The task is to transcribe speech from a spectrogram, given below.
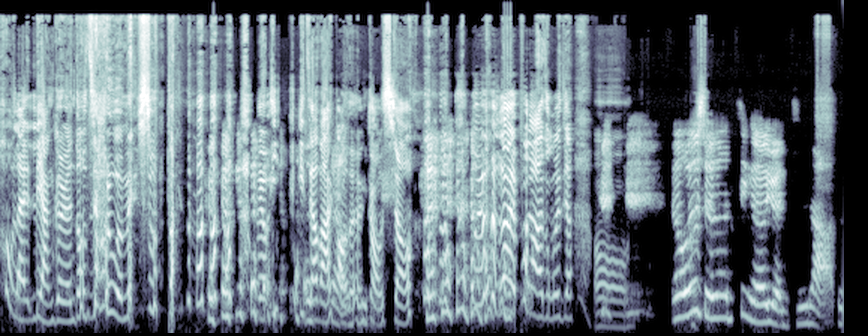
后来两个人都加入了美术班，没有一一直要把它搞得很搞笑，我 就很害怕，怎么会这样？哦，然后我就觉得敬而远之啦，对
